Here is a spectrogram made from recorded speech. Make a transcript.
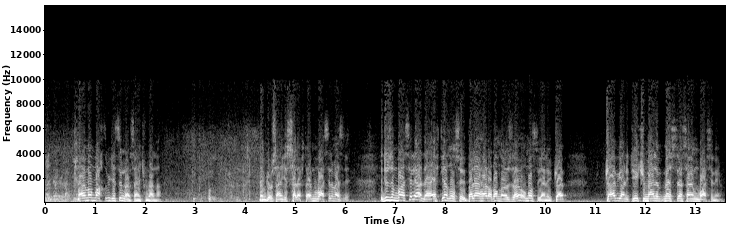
Yəni, mən vaxtımı keçirmirəm sənin kimlərlə. Yəni, görsən ki, sələfdə mübahisə eləməzdir. E, düzdür, mübahisə eləyərdə, ehtiyac olsaydı, belə hər adamla özləri olmazdı. Yəni, gəlib, gəlib yəni, deyir ki, mən, mən istəyirəm sənin mübahisə eləyim.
